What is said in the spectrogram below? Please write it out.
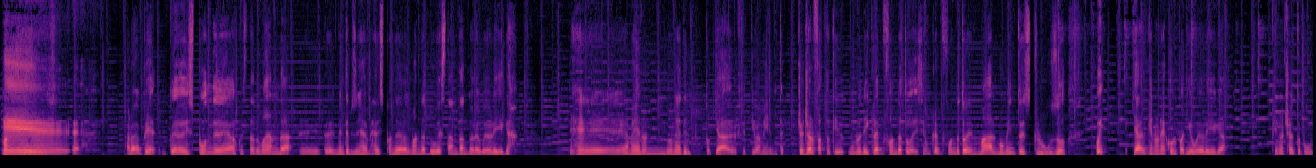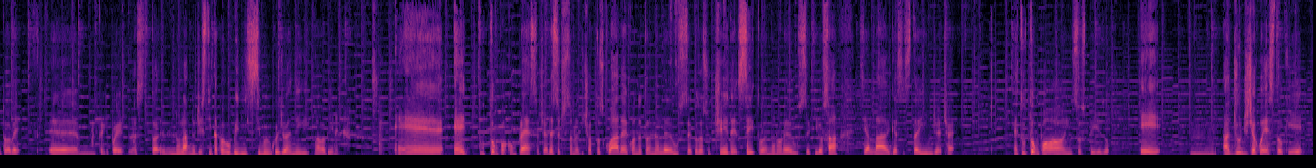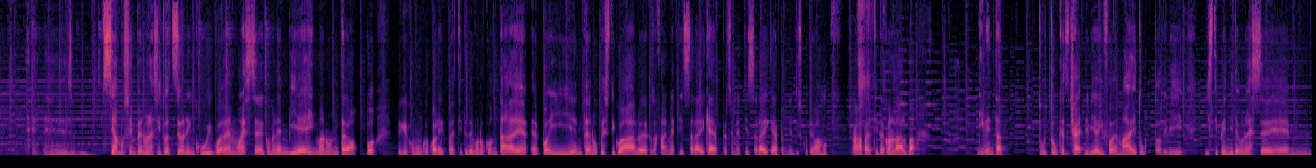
Ma, e... eh. Allora, per, per, rispondere a questa domanda, eh, probabilmente bisognerebbe rispondere alla domanda dove sta andando l'Eurolega. E a me non, non, è del tutto chiaro, effettivamente. Cioè, già il fatto che uno dei club fondatori sia un club fondatore, ma al momento escluso, poi è chiaro che non è colpa di Eurolega fino a un certo punto, vabbè ehm, perché poi storia, non l'hanno gestita proprio benissimo in quei giorni ma va bene. È, è, tutto un po' complesso, cioè adesso ci sono 18 squadre, quando tornano le russe cosa succede? Se tornano le russe chi lo sa, si allarga, si stringe, cioè è tutto un po' in sospeso e mh, aggiungici a questo che eh, siamo sempre in una situazione in cui vorremmo essere come l'NBA, ma non troppo, perché comunque qua le partite devono contare e poi entrano questi qua, allora cosa fai? Metti il salary cap, se metti il salary cap, ne discutevamo alla partita con l'Alba, diventa tutto un casino, cioè devi riformare tutto, devi, gli stipendi devono essere... Mh,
